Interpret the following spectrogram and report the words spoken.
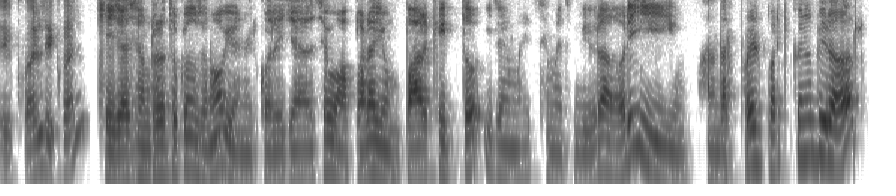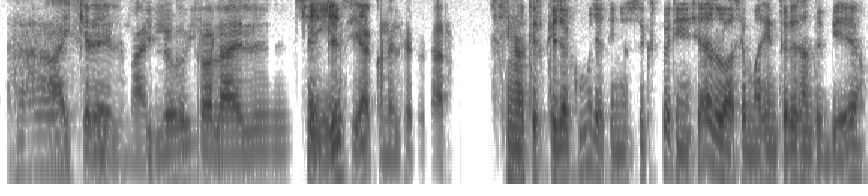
¿El cuál? ¿De cuál? Que ella hace un reto con su novio, en el cual ella se va para ahí un parque y todo, y se mete un vibrador y andar por el parque con el vibrador. Ay, que el mal controla el, la intensidad con el celular. Sino que es que ya como ya tiene su experiencia, lo hace más interesante el video.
